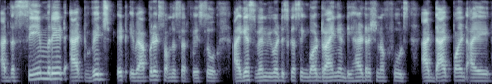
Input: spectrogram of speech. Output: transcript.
at the same rate at which it evaporates from the surface. So I guess when we were discussing about drying and dehydration of foods, at that point, I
